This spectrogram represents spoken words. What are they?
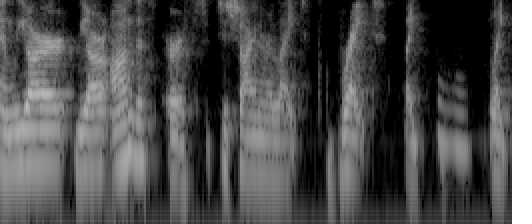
And we are we are on this earth to shine our light bright, like like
